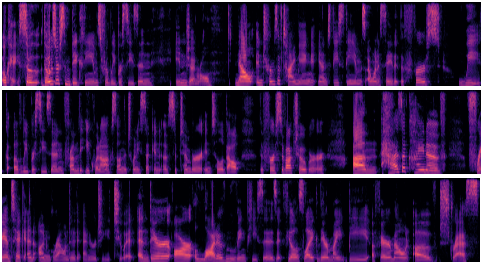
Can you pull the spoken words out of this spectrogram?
Okay, so those are some big themes for Libra season in general. Now, in terms of timing and these themes, I want to say that the first week of Libra season from the equinox on the 22nd of September until about the 1st of October um, has a kind of frantic and ungrounded energy to it. And there are a lot of moving pieces. It feels like there might be a fair amount of stress.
